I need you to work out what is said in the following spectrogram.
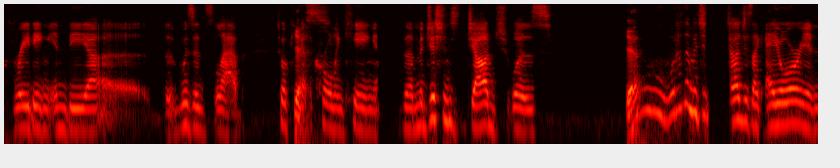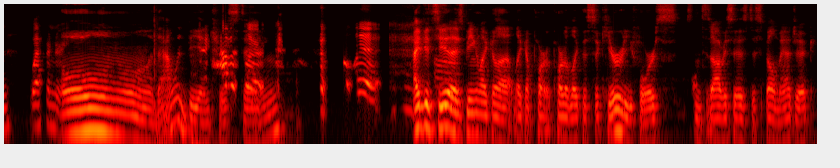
was reading in the uh, the wizard's lab, talking about the crawling king. The magician's judge was Yeah. Ooh, what if the magician's judge is like Aeorian weaponry? Oh, that would be interesting. I could see that Um, as being like a like a part part of like the security force, since it obviously has dispel magic.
